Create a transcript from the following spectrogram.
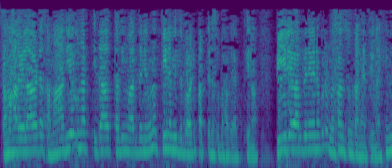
සමහර වෙලාවට සමාධිය උනත් ඊටත් කදින් වර්ධනය වුණොත් තීන මිද්ද බවට පත් වෙන ස්වභාවයක් තියෙනවා. වීර්ය වර්ධනය වෙනකොට නොසන්සුන්කම් ඇති වෙනවා. ඒකින්ද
